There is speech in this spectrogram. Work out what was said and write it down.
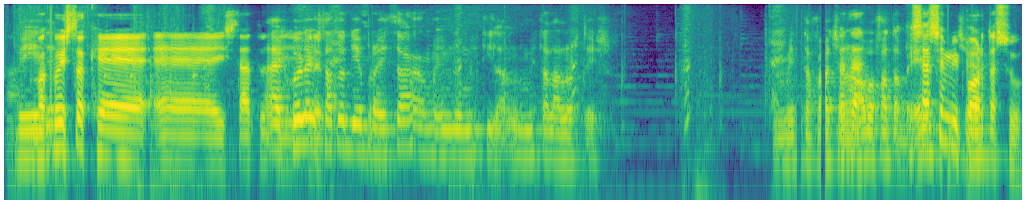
Ah, Vede. Ma questo che è in stato Eh, di... quello è stato di ebbrezza, lo metti là, lo metta là lo stesso. Lo Metta faccia una Aspetta, roba fatta bene. Chissà se mi porta su.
